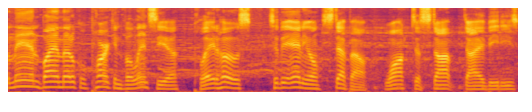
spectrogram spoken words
Mann Biomedical Park in Valencia played host to the annual Step Out Walk to Stop Diabetes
